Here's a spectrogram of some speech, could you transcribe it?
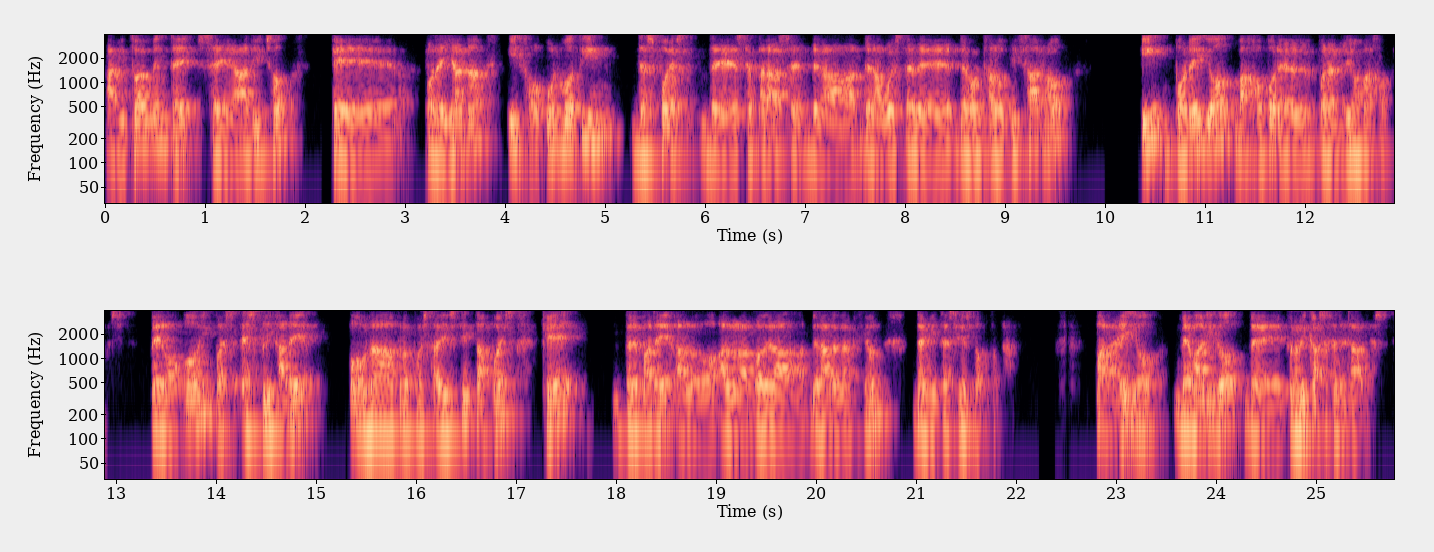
Habitualmente se ha dicho que Orellana hizo un motín después de separarse de la, de la hueste de, Gonzalo Pizarro y por ello bajó por el, por el río Amazonas. Pero hoy pues explicaré una propuesta distinta pues que preparé a lo, a lo largo de la, de la redacción de mi tesis doctoral. Para ello me valido de crónicas generales,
